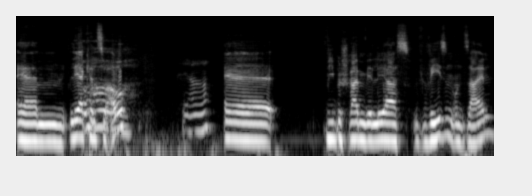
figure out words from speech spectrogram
Ähm, Lea kennst du Oh. auch. Ja. Äh, wie beschreiben wir Leas Wesen und Sein?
